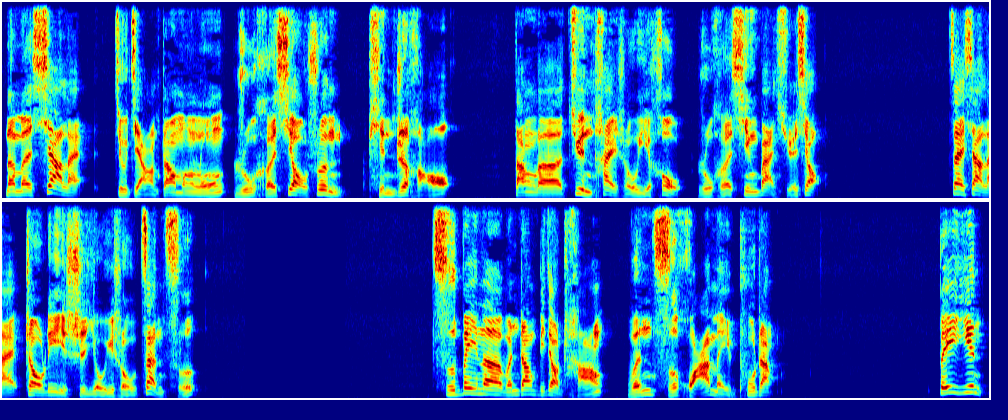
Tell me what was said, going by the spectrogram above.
那么下来就讲张猛龙如何孝顺、品质好，当了郡太守以后如何兴办学校。再下来，照例是有一首赞词。此碑呢，文章比较长，文辞华美铺张。碑音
